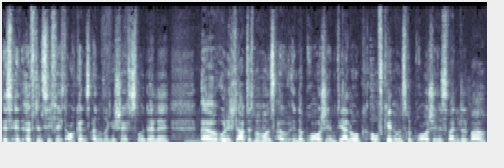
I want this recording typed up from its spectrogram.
es öffnen sich vielleicht auch ganz andere Geschäftsmodelle. Mhm. Äh, und ich glaube, das müssen wir uns in der Branche im Dialog aufgehen. Unsere Branche ist wandelbar.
